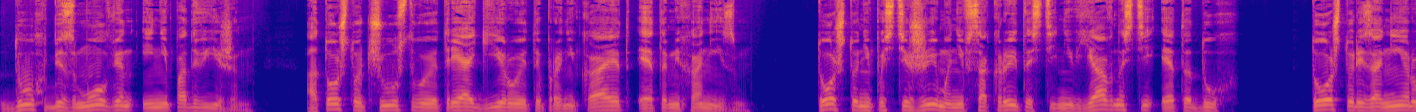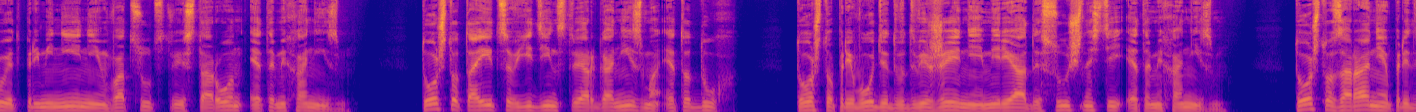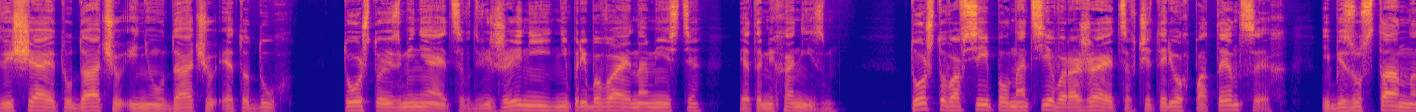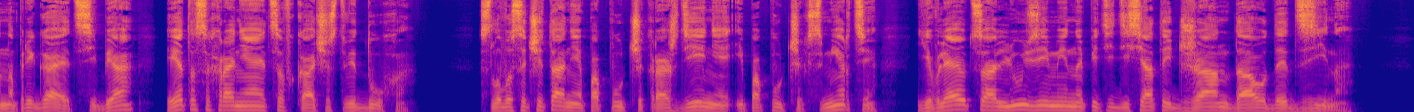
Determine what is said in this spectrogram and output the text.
Дух безмолвен и неподвижен, а то, что чувствует, реагирует и проникает, это механизм. То, что непостижимо ни в сокрытости, ни в явности, это дух. То, что резонирует применением в отсутствии сторон, это механизм. То, что таится в единстве организма, это дух. То, что приводит в движение мириады сущностей, это механизм. То, что заранее предвещает удачу и неудачу, это дух. То, что изменяется в движении, не пребывая на месте, это механизм. То, что во всей полноте выражается в четырех потенциях и безустанно напрягает себя, это сохраняется в качестве духа. Словосочетание «попутчик рождения» и «попутчик смерти» – являются аллюзиями на 50-й джан Дао Дэ Цзина.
